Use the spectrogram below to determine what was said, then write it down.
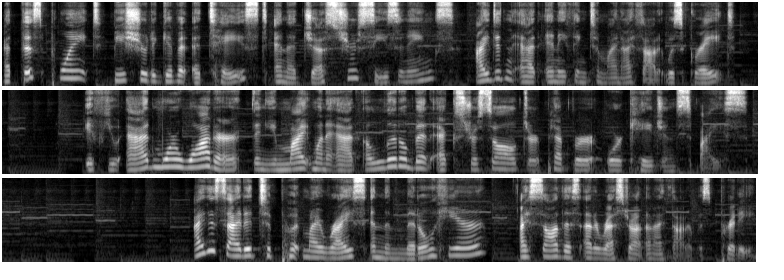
At this point, be sure to give it a taste and adjust your seasonings. I didn't add anything to mine. I thought it was great. If you add more water, then you might want to add a little bit extra salt or pepper or Cajun spice. I decided to put my rice in the middle here. I saw this at a restaurant and I thought it was pretty.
